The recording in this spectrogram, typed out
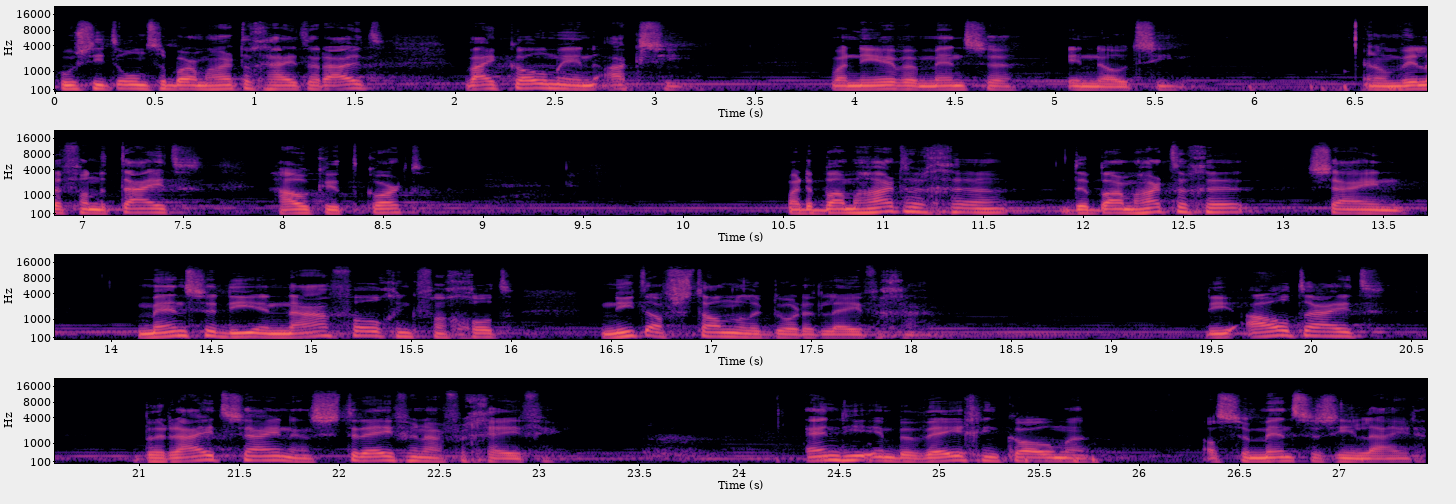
hoe ziet onze barmhartigheid eruit? Wij komen in actie wanneer we mensen in nood zien. En omwille van de tijd hou ik het kort. Maar de barmhartige, de barmhartige zijn mensen die in navolging van God niet afstandelijk door het leven gaan. Die altijd bereid zijn en streven naar vergeving. En die in beweging komen als ze mensen zien lijden.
